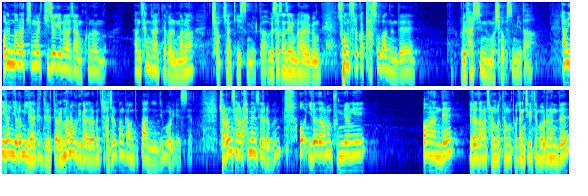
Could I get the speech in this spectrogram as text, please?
얼마나 정말 기적이 일어나지 않고는 한 생각할 때가 얼마나 적지 않게 있습니까? 의사 선생님을 하여금 손쓸 거 다 쏘봤는데 우리가 할 수 있는 것이 없습니다. 나는 이런 여러분 이야기를 들을 때 얼마나 우리가 여러분 좌절감 가운데 빠지는지 모르겠어요. 결혼 생활을 하면서 여러분, 어 이러다가는 분명히 뻔한데 이러다가는 잘못하면 도장 찍을지 모르는데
